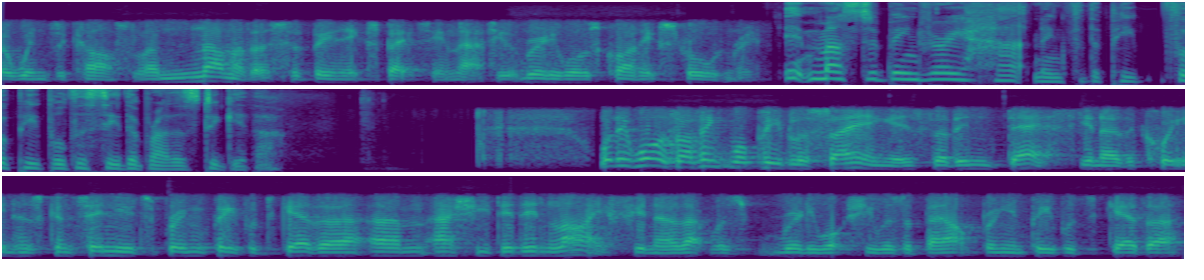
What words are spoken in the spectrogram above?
uh, Windsor Castle, and none of us had been expecting that. It really was quite extraordinary. It must have been very heartening for the pe- for people to see the brothers together. Well, it was. I think what people are saying is that in death, you know, the Queen has continued to bring people together um, as she did in life. You know, that was really what she was about, bringing people together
